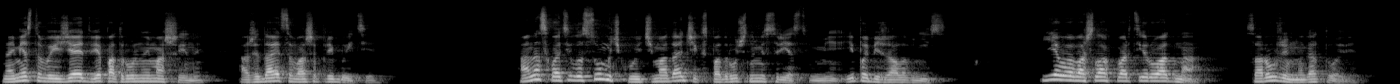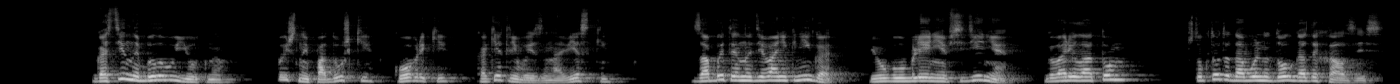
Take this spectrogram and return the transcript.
На место выезжают две патрульные машины. Ожидается ваше прибытие. Она схватила сумочку и чемоданчик с подручными средствами и побежала вниз. Ева вошла в квартиру одна, с оружием наготове. В гостиной было уютно. Пышные подушки, коврики, кокетливые занавески. Забытая на диване книга и углубление в сиденье говорило о том, что кто-то довольно долго отдыхал здесь.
